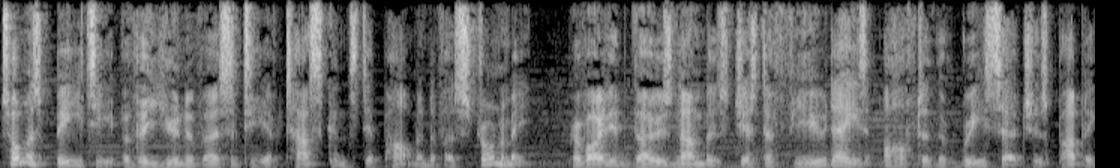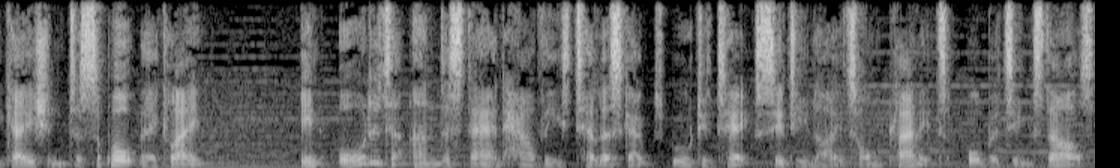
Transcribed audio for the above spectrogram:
Thomas Beatty of the University of Tucson's Department of Astronomy provided those numbers just a few days after the researchers' publication to support their claim. In order to understand how these telescopes will detect city lights on planets orbiting stars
